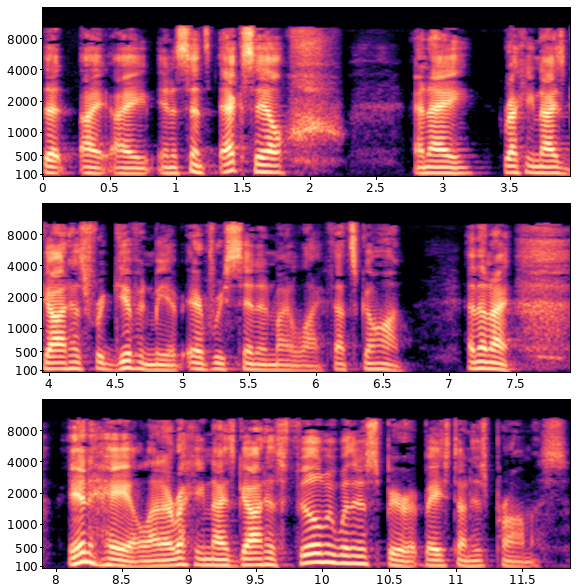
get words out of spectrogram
That I, I, in a sense, exhale and I recognize God has forgiven me of every sin in my life. That's gone. And then I inhale, and I recognize God has filled me with His Spirit based on His promise.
